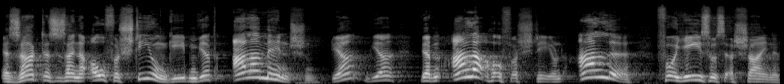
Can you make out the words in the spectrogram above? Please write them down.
Er sagt, dass es eine Auferstehung geben wird aller Menschen. Ja, wir werden alle auferstehen und alle vor Jesus erscheinen.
